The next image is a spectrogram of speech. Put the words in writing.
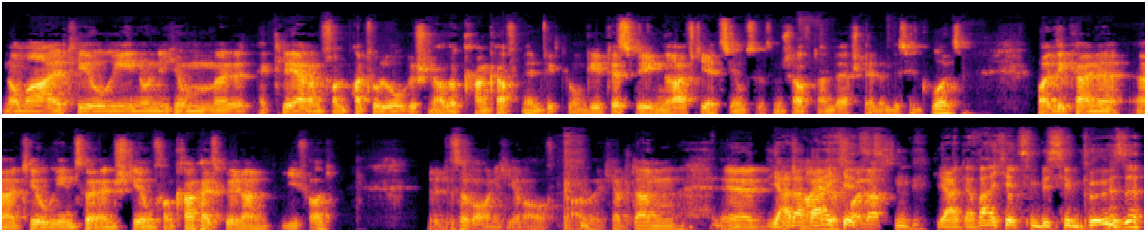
Normaltheorien und nicht um äh, Erklären von pathologischen, also krankhaften Entwicklungen geht. Deswegen greift die Erziehungswissenschaft an der Stelle ein bisschen kurz, weil sie keine äh, Theorien zur Entstehung von Krankheitsbildern liefert. Das ist aber auch nicht ihre Aufgabe. Ich habe dann äh, ja, da war ich jetzt, ja, da war ich jetzt ein bisschen böse.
